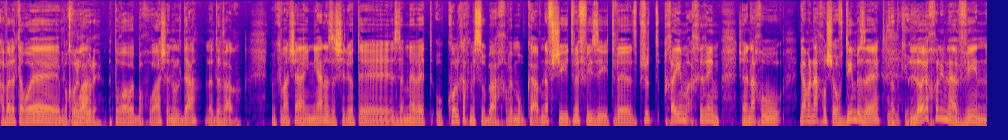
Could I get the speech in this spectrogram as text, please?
אבל אתה רואה בחורה. אתה רואה בחורה שנולדה לדבר. מכיוון שהעניין הזה של להיות אה, זמרת הוא כל כך מסובך ומורכב נפשית ופיזית וזה פשוט חיים אחרים שאנחנו גם אנחנו שעובדים בזה לא מכירים. לא יכולים להבין.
